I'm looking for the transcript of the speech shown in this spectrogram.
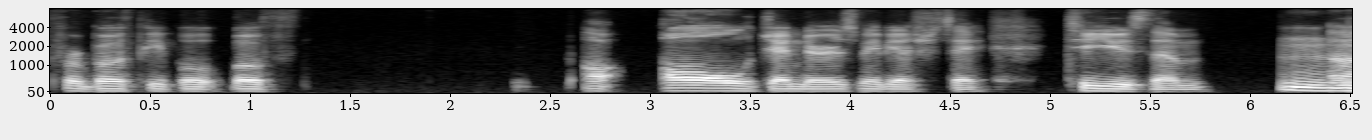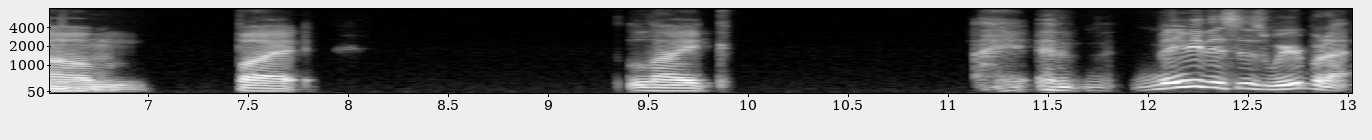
for both people, both all, all genders, maybe I should say, to use them. Mhm. Um, but like, I, maybe this is weird, but I,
